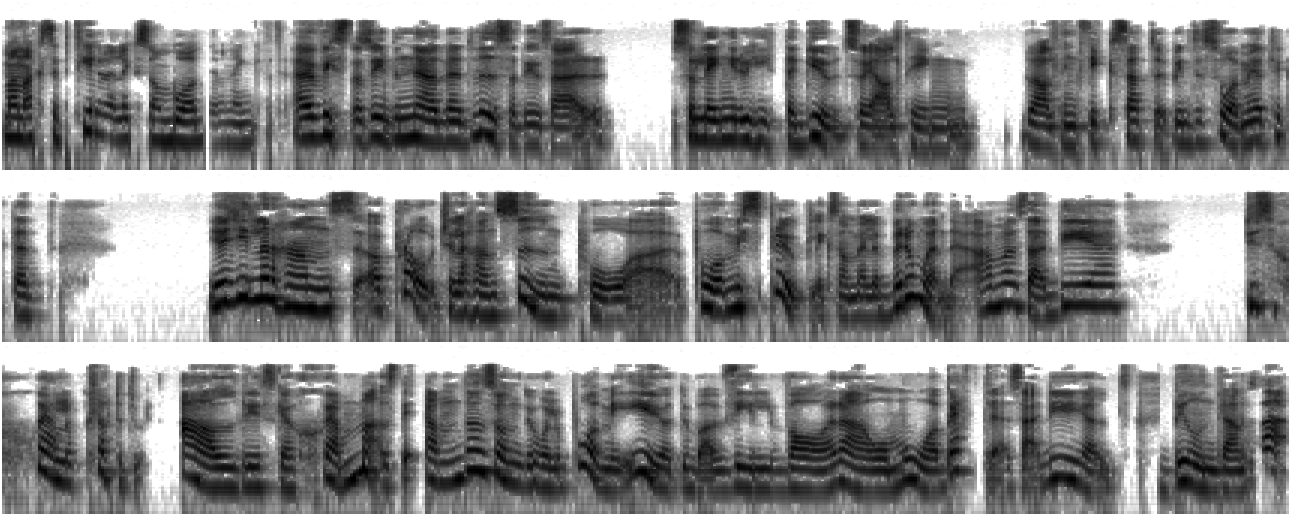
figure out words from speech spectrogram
man accepterar liksom både och negativt. Ja, visst, alltså inte nödvändigtvis att det är så här, så länge du hittar Gud så är allting, då är allting fixat, typ inte så, men jag tyckte att jag gillar hans approach eller hans syn på, på missbruk liksom, eller beroende. Han var så här, det, det är så självklart att du aldrig ska skämmas. Det enda som du håller på med är ju att du bara vill vara och må bättre. Så här, det är ju helt beundransvärt.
